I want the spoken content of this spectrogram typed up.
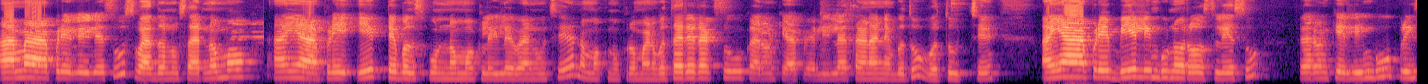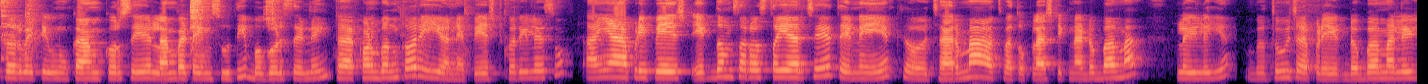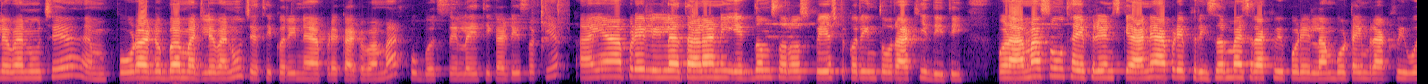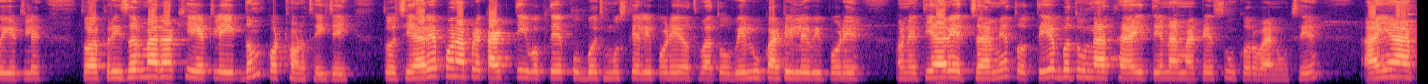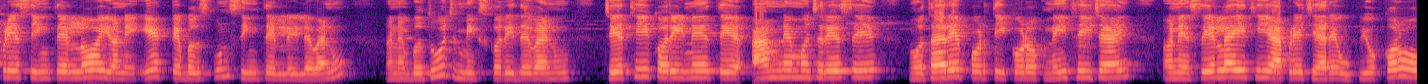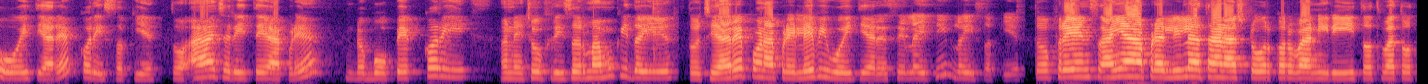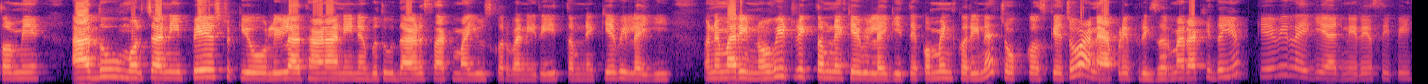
આમાં આપણે લઈ લેશું સ્વાદ અનુસાર નમક. અહીંયા આપણે એક ટેબલ સ્પૂન નમક લઈ લેવાનું છે. નમકનું પ્રમાણ વધારે રાખશું કારણ કે આપણે લીલા ધાણાને બધું વધુ જ છે. અહીંયા આપણે બે લીંબુનો રસ લેશું. કારણ કે લીંબુ પ્રિઝર્વેટિવનું કામ કરશે, લાંબા ટાઈમ સુધી બગડશે નહીં. ઢાંકણ બંધ કરી અને પેસ્ટ કરી લેશું. અહીંયા આપણી પેસ્ટ એકદમ સરસ તૈયાર છે. તેને એક જારમાં અથવા તો પ્લાસ્ટિકના ડબ્બામાં લઈ લઈએ. બધું જ આપણે એક ડબ્બામાં લઈ લેવાનું છે. એમ પોળા ડબ્બામાં જ લેવાનું, જેથી કરીને આપણે કાઢવામાં ખૂબ જ સહેલાઈથી કાઢી શકીએ. અહીંયા આપણે લીલા ધાણાની એકદમ સરસ પેસ્ટ કરીને તો રાખી દીધી. પણ આમાં શું થાય ફ્રેન્ડ્સ કે આને આપણે ફ્રીઝરમાં જ રાખવી પડે. લાંબો ટાઈમ રાખવી હોય એટલે. તો આ ફ્રીઝરમાં રાખીએ એટલે એકદમ કઠણ થઈ જાય. તો જ્યારે પણ આપણે કાઢતી વખતે ખૂબ જ મુશ્કેલી પડે અથવા તો વહેલું કાઢી લેવી પડે. અને ત્યારે જ જામે તો તે બધું ના થાય તેના માટે શું કરવાનું છે? અહીંયા આપણે સિંગ તેલ લઈ અને એક ટેબલ સ્પૂન સિંગ તેલ લઈ લેવાનું અને બધું જ મિક્સ કરી દેવાનું. જેથી કરીને તે આમનેમ જ રહેશે, વધારે પડતી કડક નહીં થઈ જાય અને સહેલાઈથી આપણે જ્યારે ઉપયોગ કરવો હોય ત્યારે કરી શકીએ. તો આ જ રીતે આપણે ડબ્બો પેક કરી અને જો ફ્રીઝરમાં મૂકી દઈએ, તો જ્યારે પણ આપણે લેવી હોય ત્યારે સિલાઈથી લઈ શકીએ. તો ફ્રેન્ડ્સ અહીંયા આપણા લીલા ધાણા સ્ટોર કરવાની રીત, અથવા તો તમે આદુ મરચાંની પેસ્ટ કયો લીલા ધાણાની ને બધું દાળ શાકમાં યુઝ કરવાની રીત તમને કેવી લાગી? અને મારી નવી ટ્રીક તમને કેવી લાગી તે કમેન્ટ કરીને ચોક્કસ કહેજો અને આપણે ફ્રીઝરમાં રાખી દઈએ. કેવી લાગી આજની રેસીપી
